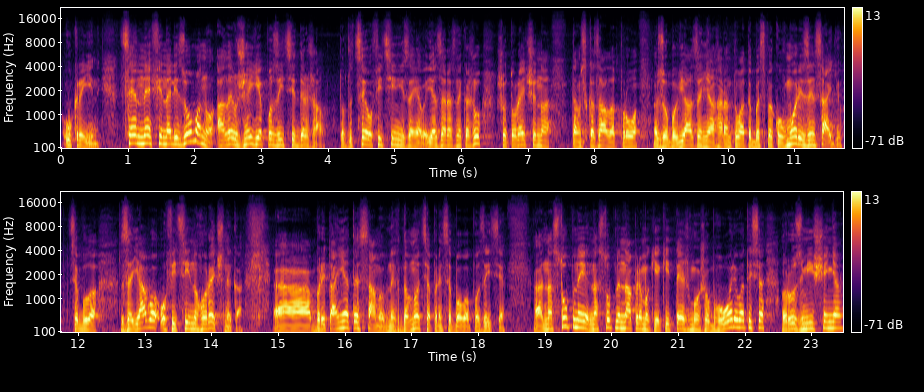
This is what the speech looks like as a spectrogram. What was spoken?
України. Це не фіналізовано, але вже є позиції держав. Тобто це офіційні заяви. Я зараз не кажу, що Туреччина там сказала про зобов'язання гарантувати безпеку в морі з інсайдів. Це була заява офіційного речника. Е, Британія те саме, в них давно ця принципова позиція. Е, Наступний, наступний напрямок, який теж може обговорюватися, розміщення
